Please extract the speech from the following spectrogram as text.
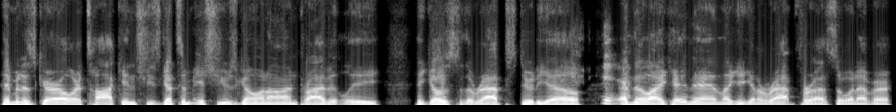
him and his girl are talking she's got some issues going on privately he goes to the rap studio and they're like hey man like you're gonna rap for us or whatever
